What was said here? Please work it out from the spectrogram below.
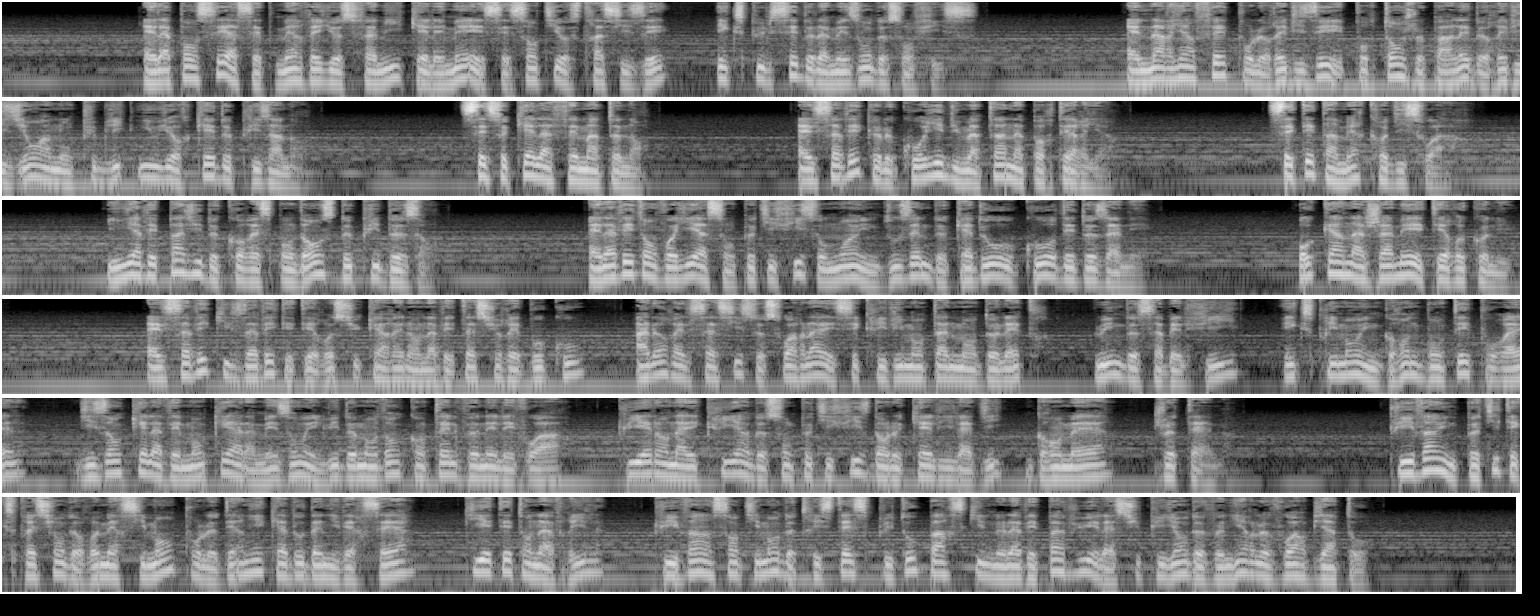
Elle a pensé à cette merveilleuse famille qu'elle aimait et s'est sentie ostracisée, expulsée de la maison de son fils. Elle n'a rien fait pour le réviser et pourtant je parlais de révision à mon public new-yorkais depuis un an. C'est ce qu'elle a fait maintenant. Elle savait que le courrier du matin n'apportait rien. C'était un mercredi soir. Il n'y avait pas eu de correspondance depuis deux ans. Elle avait envoyé à son petit-fils au moins une douzaine de cadeaux au cours des deux années. Aucun n'a jamais été reconnu. Elle savait qu'ils avaient été reçus car elle en avait assuré beaucoup, alors elle s'assit ce soir-là et s'écrivit mentalement deux lettres, l'une de sa belle-fille, exprimant une grande bonté pour elle, disant qu'elle avait manqué à la maison et lui demandant quand elle venait les voir, puis elle en a écrit un de son petit-fils dans lequel il a dit, Grand-mère, je t'aime. Puis vint une petite expression de remerciement pour le dernier cadeau d'anniversaire, qui était en avril, puis vint un sentiment de tristesse plutôt parce qu'il ne l'avait pas vu et la suppliant de venir le voir bientôt.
